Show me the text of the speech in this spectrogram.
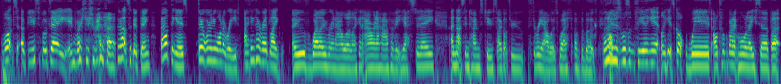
What a beautiful day in British weather. So that's a good thing. Bad thing is, don't really want to read. I think I read like over, well over an hour, like an hour and a half of it yesterday, and that's in times two. So I got through three hours worth of the book, but I just wasn't feeling it. Like it's got weird. I'll talk about it more later, but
